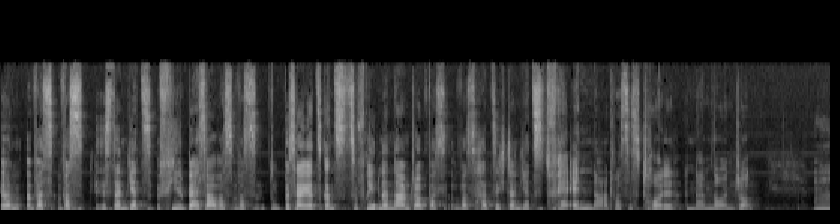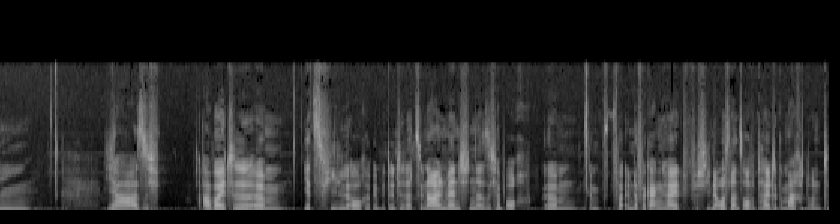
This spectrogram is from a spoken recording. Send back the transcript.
ähm, was, was ist denn jetzt viel besser? Was, was, du bist ja jetzt ganz zufrieden in deinem Job. Was, was hat sich denn jetzt verändert? Was ist toll in deinem neuen Job? Mm, ja, also ich arbeite ähm, jetzt viel auch mit internationalen Menschen. Also ich habe auch ähm, in der Vergangenheit verschiedene Auslandsaufenthalte gemacht und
